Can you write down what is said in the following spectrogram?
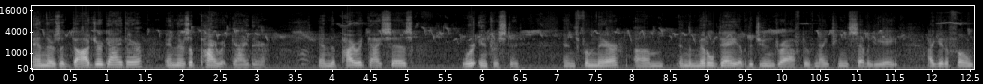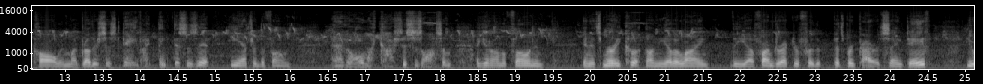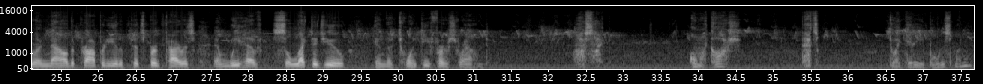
And there's a Dodger guy there, and there's a Pirate guy there. And the Pirate guy says, We're interested. And from there, um, in the middle day of the June draft of 1978, I get a phone call, and my brother says, Dave, I think this is it. He answered the phone. And I go, oh my gosh, this is awesome. I get on the phone, and, and it's Murray Cook on the other line, the uh, farm director for the Pittsburgh Pirates, saying, Dave, you are now the property of the Pittsburgh Pirates, and we have selected you in the 21st round. I was like, oh my gosh, that's, do I get any bonus money?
